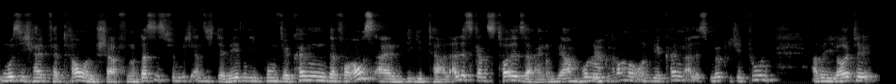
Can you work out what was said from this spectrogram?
muss ich halt Vertrauen schaffen. Und das ist für mich an sich der wesentliche Punkt. Wir können da vorauseilen digital, alles ganz toll sein. Und wir haben Hologramme und wir können alles Mögliche tun. Aber die Leute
